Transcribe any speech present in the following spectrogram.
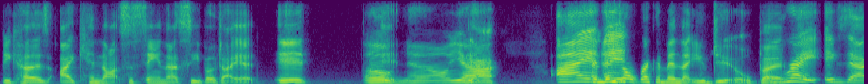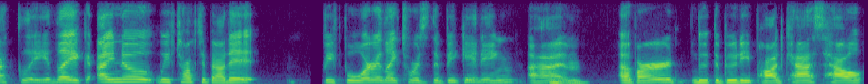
because I cannot sustain that SIBO diet. It Oh it- no, yeah. yeah. I and they I- don't recommend that you do, but right, exactly. Like I know we've talked about it before, like towards the beginning um, Mhm. of our Loot the Booty podcast, how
